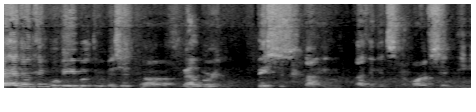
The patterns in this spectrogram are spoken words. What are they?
I, I don't think we'll be able to visit uh, Melbourne this time. I think it's more of Sydney.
